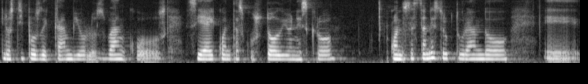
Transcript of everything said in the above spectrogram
los tipos de cambio, los bancos, si hay cuentas custodio en escrow. Cuando se están estructurando eh,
